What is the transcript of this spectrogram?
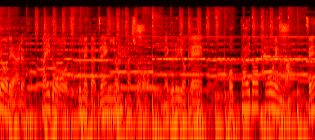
郷である北海道を含めた全4カ所を巡る予定。北海道公演は、前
